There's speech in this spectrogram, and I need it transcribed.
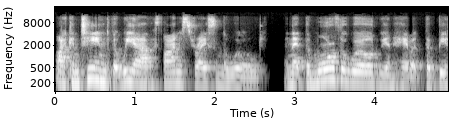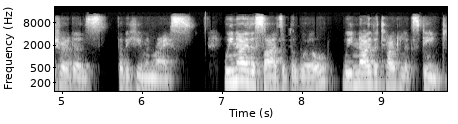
I contend that we are the finest race in the world, and that the more of the world we inhabit, the better it is for the human race. We know the size of the world. We know the total extent.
